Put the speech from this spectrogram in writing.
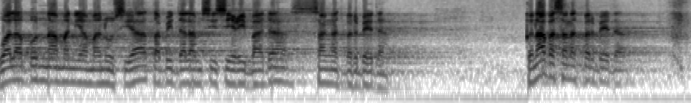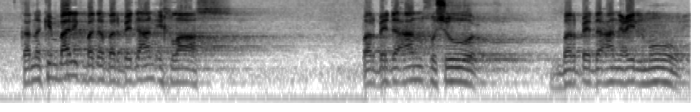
walaupun namanya manusia tapi dalam sisi ibadah sangat berbeda. Kenapa sangat berbeda? Karena kembali kepada perbedaan ikhlas, perbedaan khusyuk, perbedaan ilmu.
